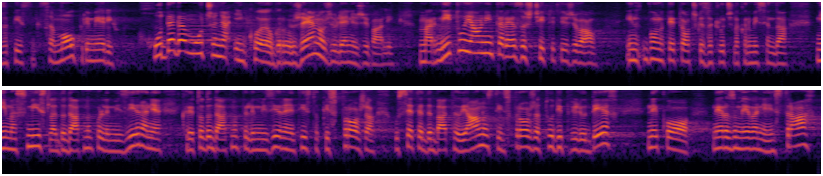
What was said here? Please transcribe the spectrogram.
zapisnik, samo v primerih hudega mučenja in ko je ogroženo življenje živali. Mar ni tu javni interes zaščititi žival? In bom na te točke zaključila, ker mislim, da nima smisla dodatno polemiziranje, ker je to dodatno polemiziranje tisto, ki sproža vse te debate v javnosti in sproža tudi pri ljudeh neko nerazumevanje in strah,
